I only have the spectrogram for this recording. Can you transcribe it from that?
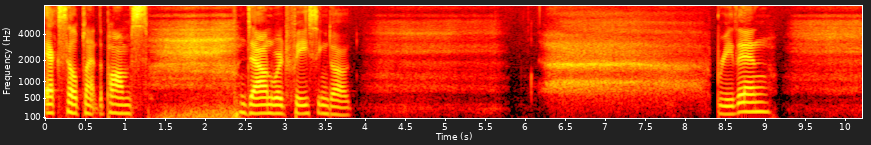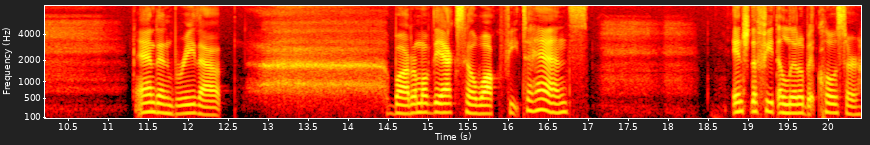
Exhale, plant the palms. Downward facing dog. Breathe in. And then breathe out. Bottom of the exhale, walk feet to hands. Inch the feet a little bit closer.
